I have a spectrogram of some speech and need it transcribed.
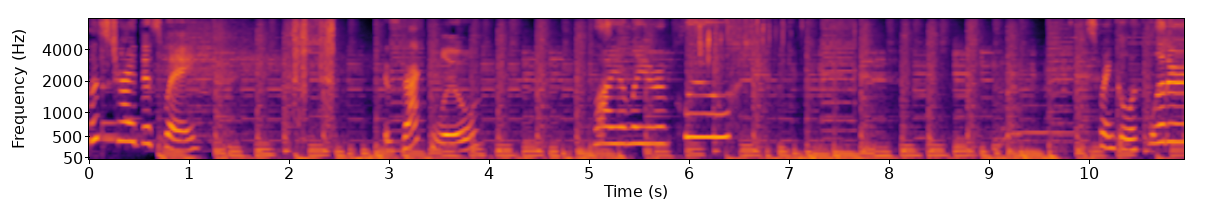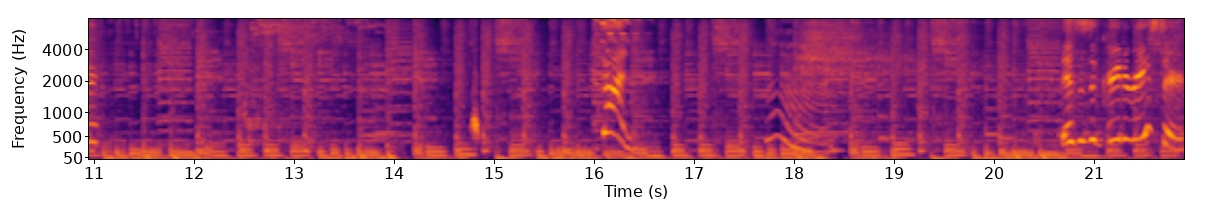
Let's try it this way. Is that glue? Apply a layer of glue. Sprinkle with glitter. Done! Hmm. This is a great eraser.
